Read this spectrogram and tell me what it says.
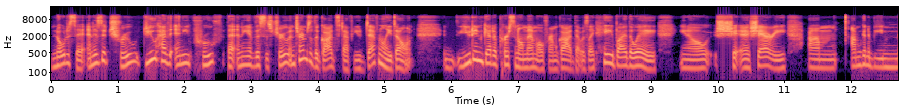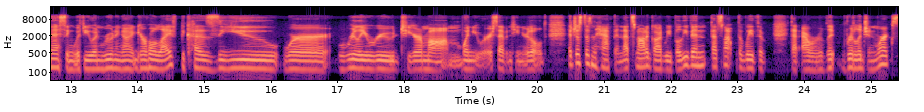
Notice it. And is it true? Do you have any proof that any of this is true? In terms of the God stuff, you definitely don't. You didn't get a personal memo from God that was like, hey, by the way, you know, Sh- uh, Sherry, um, I'm going to be messing with you and ruining uh, your whole life because you were really rude to your mom when you were 17 years old. That just doesn't happen. That's not a God we believe in. That's not the way the, that our religion works.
